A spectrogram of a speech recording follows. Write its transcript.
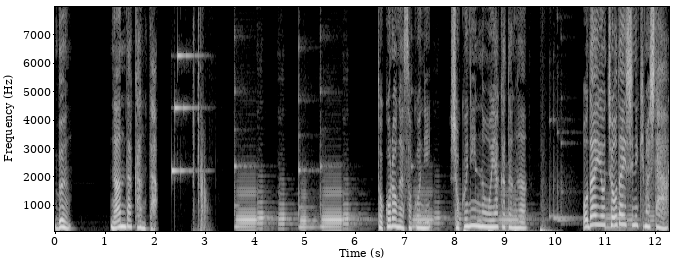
文なんだかんた。ところがそこに職人の親方がお題を頂戴しに来ました。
